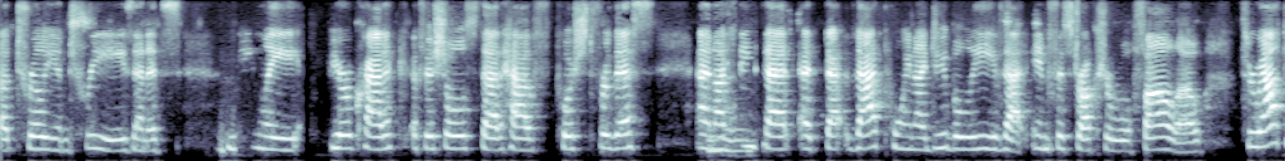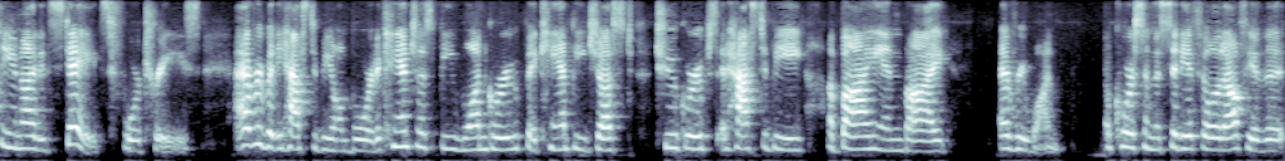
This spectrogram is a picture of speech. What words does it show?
a trillion trees and it's mainly bureaucratic officials that have pushed for this and i Mhm. think that at that, that point i do believe that infrastructure will follow throughout the united states for trees everybody has to be on board. It can't just be one group. It can't be just two groups. It has to be a buy-in by everyone. Of course, in the city of Philadelphia, the,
